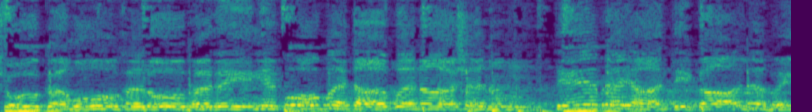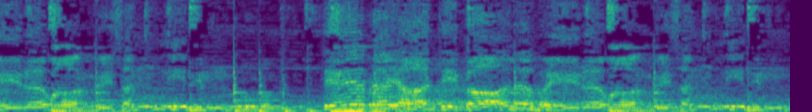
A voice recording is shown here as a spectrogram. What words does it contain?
शोकमोहलोभदैन्यकोपतापनाशनम् ते प्रयान्ति कालभैरवाङ्घ्रिसन्निधिम् ध्रुवम् ते प्रयान्ति कालभैरवाङ्घ्रिसन्निधिम् ध्रुवम् ते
